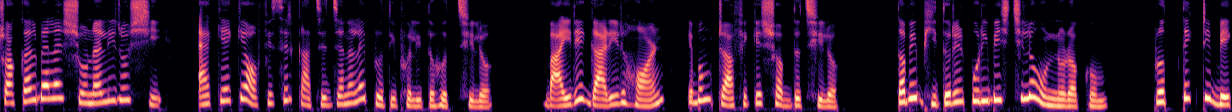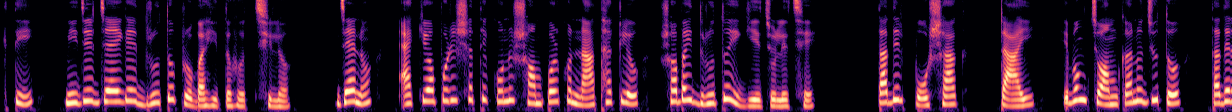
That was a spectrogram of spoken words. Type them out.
সকালবেলার সোনালি রশ্মি একে একে অফিসের কাচের জানালায় প্রতিফলিত হচ্ছিল। বাইরে গাড়ির হর্ন এবং ট্রাফিকের শব্দ ছিল। তবে ভিতরের পরিবেশ ছিল অন্যরকম। প্রত্যেকটি ব্যক্তি নিজের জায়গায় দ্রুত প্রবাহিত হচ্ছিল, যেন একে অপরের সাথে কোনো সম্পর্ক না থাকলেও সবাই দ্রুত এগিয়ে চলেছে। তাদের পোশাক, টাই এবং চমকানো জুতো তাদের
